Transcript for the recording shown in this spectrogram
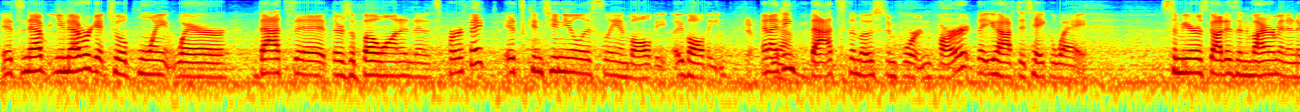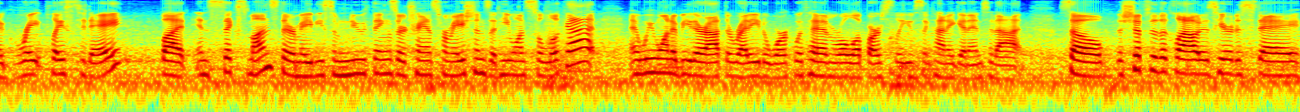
It's never you never get to a point where that's it, there's a bow on it and it's perfect. It's continuously evolving evolving. Yeah. And I Yeah. think that's the most important part that you have to take away. Samir's got his environment in a great place today, but in six months there may be some new things or transformations that he wants to look at, and we want to be there at the ready to work with him, roll up our sleeves and kind of get into that. So the shift to the cloud is here to stay.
